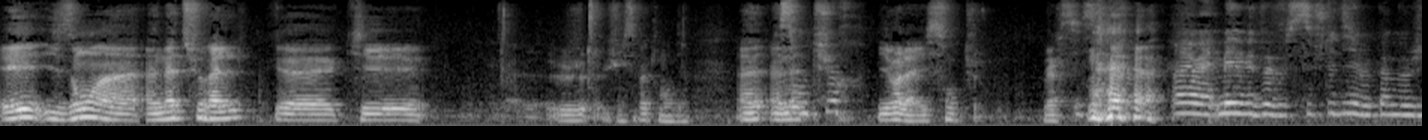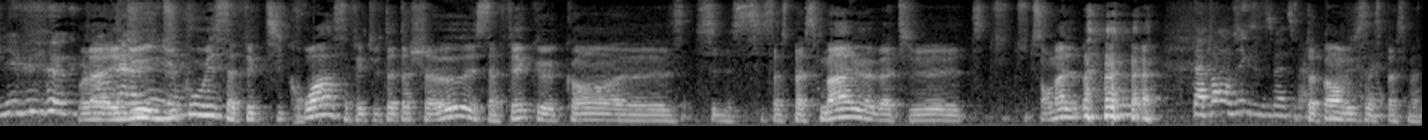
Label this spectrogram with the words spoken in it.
Et ils ont un, un naturel euh, qui est. Je, je sais pas comment dire. Un- Ils sont purs. et voilà, ils sont purs. Merci. ouais, ouais. Mais, si je te dis, euh, comme je l'ai lu. euh, Voilà, et du, du euh, coup, oui, ça fait que tu crois, ça fait que tu t'attaches à eux, et ça fait que quand. euh, si, si ça se passe mal, bah, tu, tu, te sens mal. T'as pas envie que ça se passe mal. T'as pas envie que ça Ouais. se passe mal.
